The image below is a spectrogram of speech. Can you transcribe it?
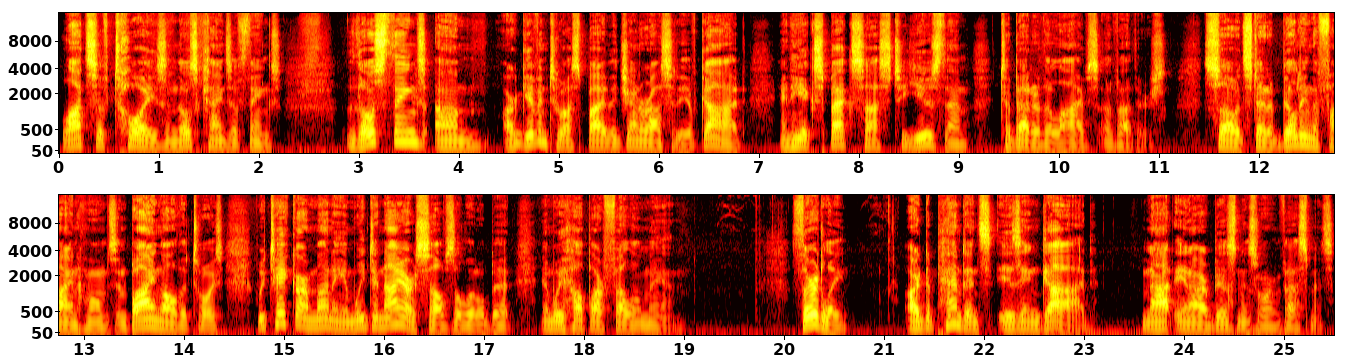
lots of toys and those kinds of things. Those things um, are given to us by the generosity of God, and He expects us to use them to better the lives of others. So instead of building the fine homes and buying all the toys, we take our money and we deny ourselves a little bit and we help our fellow man. Thirdly, Our dependence is in God, not in our business or investments.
